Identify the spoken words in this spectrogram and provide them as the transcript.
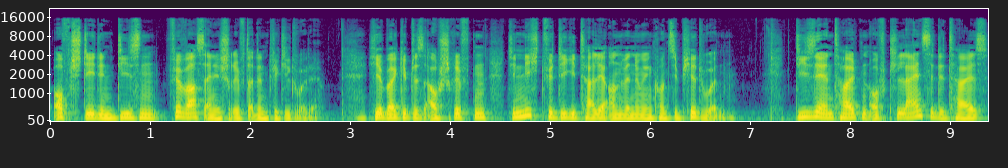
Oft steht in diesen, für was eine Schriftart entwickelt wurde. Hierbei gibt es auch Schriften, die nicht für digitale Anwendungen konzipiert wurden. Diese enthalten oft kleinste Details,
